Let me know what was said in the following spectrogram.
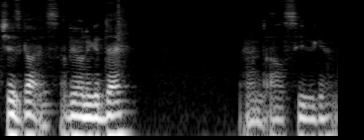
Cheers, guys. Hope you're having a good day, and I'll see you again.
